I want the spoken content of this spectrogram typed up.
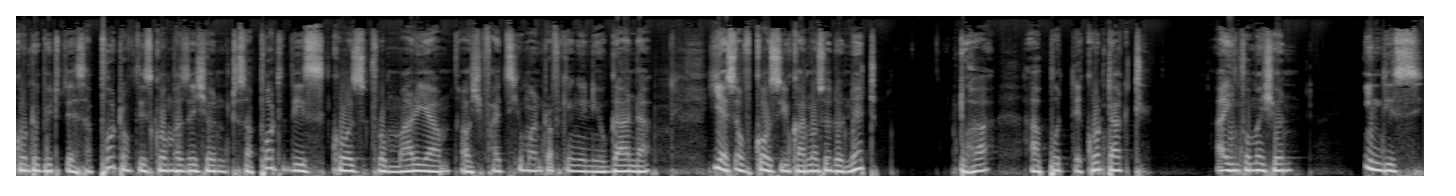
contribute to the support of this conversation, to support this cause from Maria, how she fights human trafficking in Uganda, yes, of course, you can also donate to her. I'll put the contact uh, information in this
